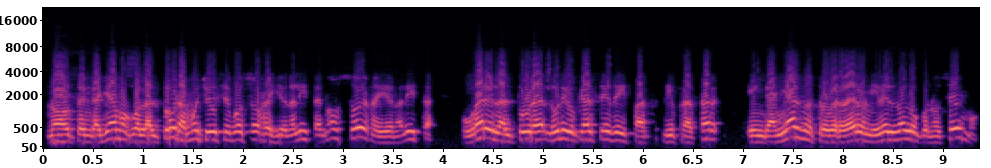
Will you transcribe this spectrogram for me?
Nos autoengañamos con la altura, muchos dicen vos sos regionalista, no soy regionalista. Jugar en la altura lo único que hace es disfrazar, engañar nuestro verdadero nivel, no lo conocemos.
